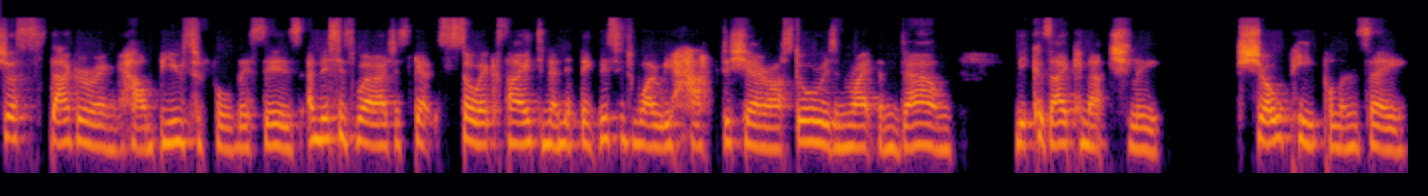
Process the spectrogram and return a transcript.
just staggering how beautiful this is. And this is where I just get so excited. And I think this is why we have to share our stories and write them down because I can actually show people and say,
